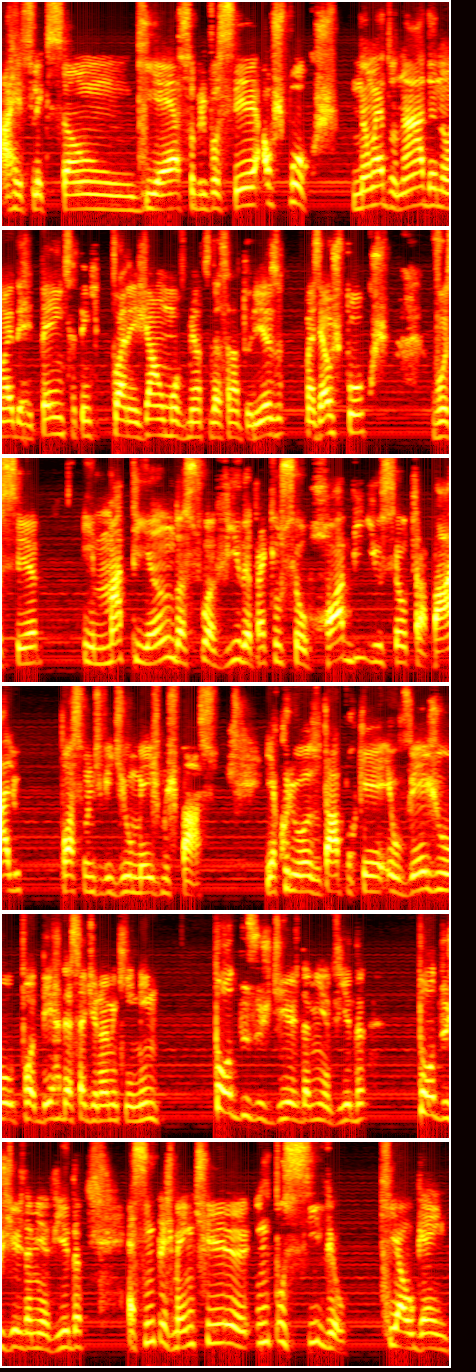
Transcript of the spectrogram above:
a reflexão que é sobre você aos poucos. Não é do nada, não é de repente, você tem que planejar um movimento dessa natureza, mas é aos poucos você ir mapeando a sua vida para que o seu hobby e o seu trabalho possam dividir o mesmo espaço. E é curioso, tá? Porque eu vejo o poder dessa dinâmica em mim todos os dias da minha vida, todos os dias da minha vida. É simplesmente impossível que alguém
